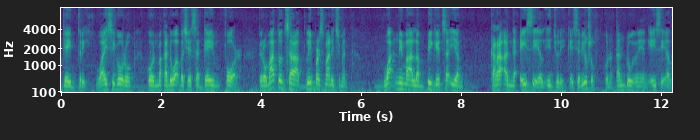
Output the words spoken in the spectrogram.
game 3 why siguro kung makaduwa ba siya sa game 4 pero matod sa Clippers management wa ni malambigit sa iyang karaan nga ACL injury. Kay seryoso kung natando ang iyang ACL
